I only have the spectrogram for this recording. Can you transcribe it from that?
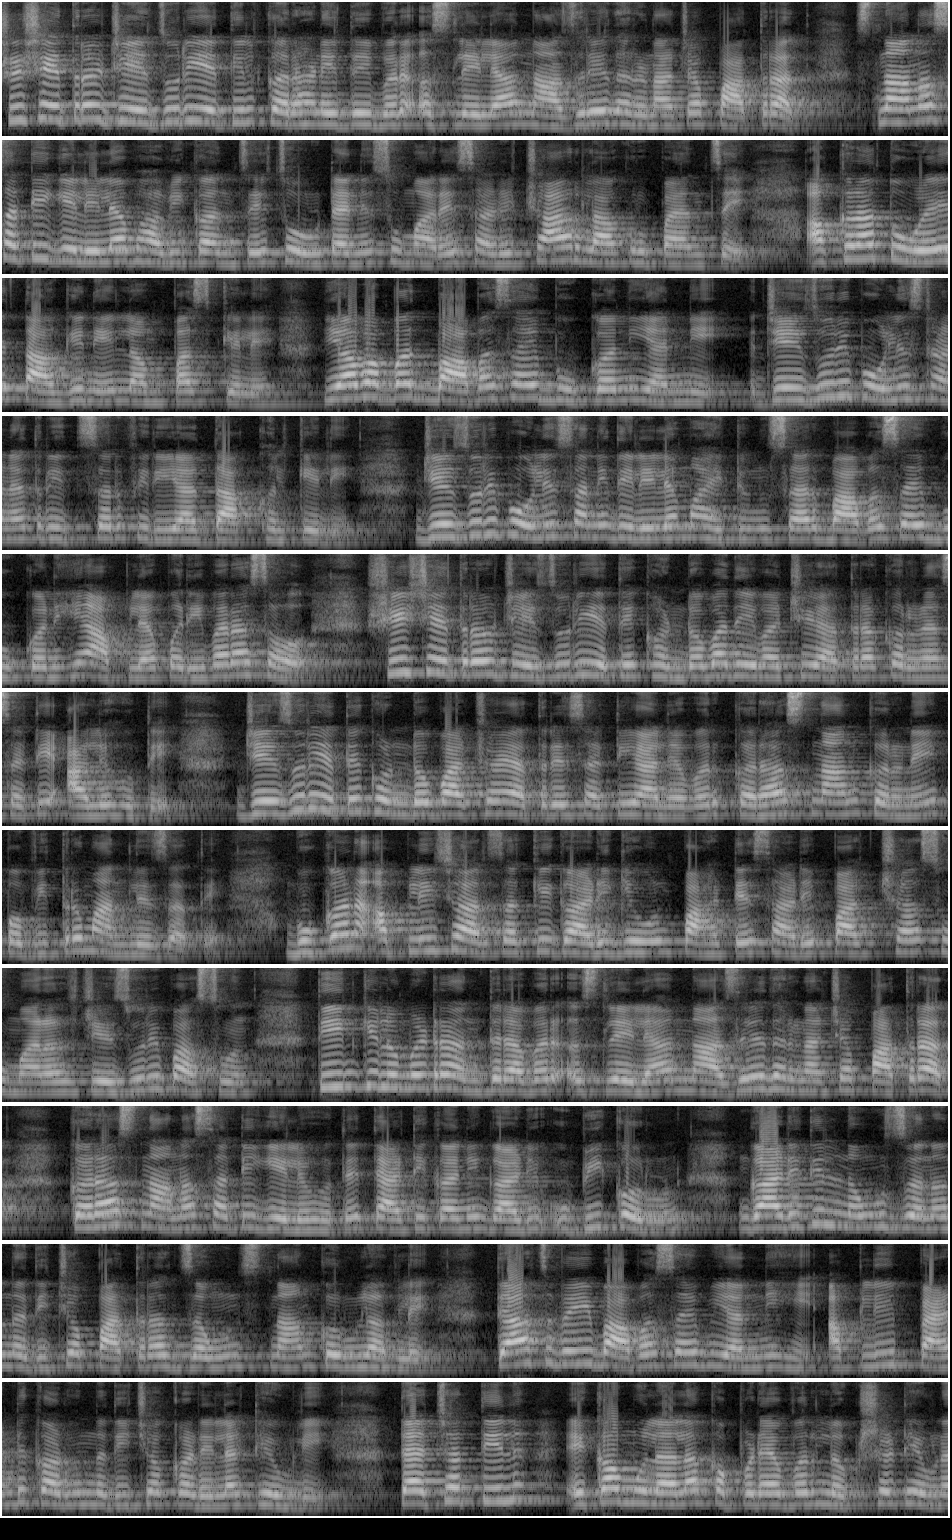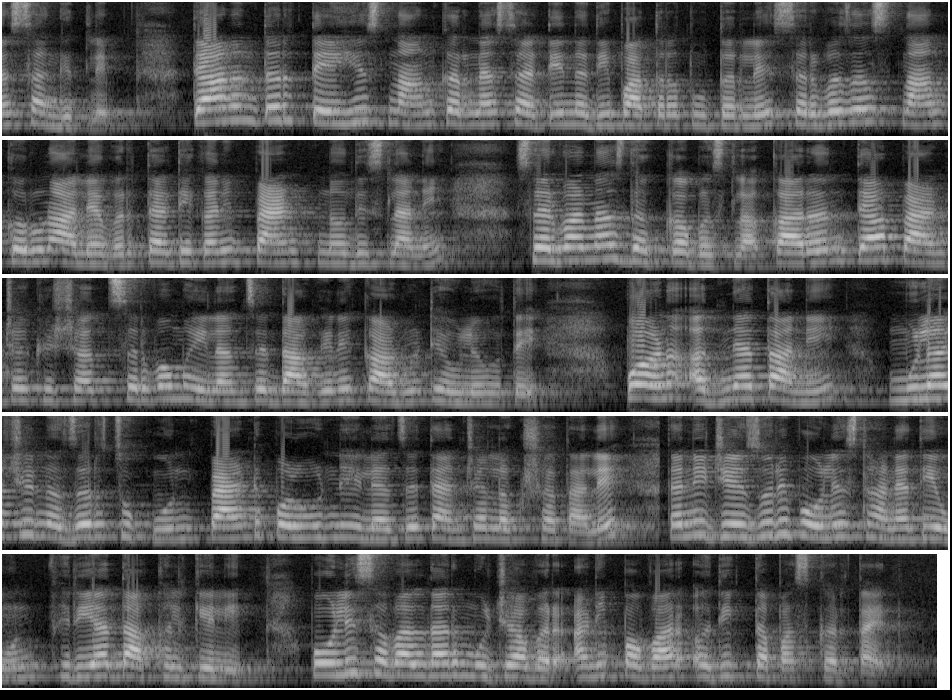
श्री क्षेत्र जेजुरी येथील कऱ्हाणेदेवर असलेल्या नाझरे धरणाच्या पात्रात स्नानासाठी गेलेल्या भाविकांचे चोरट्याने सुमारे साडेचार लाख रुपयांचे अकरा तोळे तागिने लंपास केले. याबाबत बाबासाहेब भुकन यांनी जेजुरी पोलीस ठाण्यात रितसर फिर्याद दाखल केली. जेजुरी पोलिसांनी दिलेल्या माहितीनुसार बाबासाहेब भुकन हे आपल्या परिवारासह श्री क्षेत्र जेजुरी येथे खंडोबा देवाची यात्रा करण्यासाठी आले होते. जेजुरी येथे खंडोबाच्या यात्रेसाठी आल्यावर करा स्नान करणे पवित्र मानले जाते. भुकन आपली चारचाकी गाडी घेऊन पहाटे साडेपाचच्या सुमारास जेजुरीपासून तीन किलोमीटर अंतरावर असलेल्या नाझरे धरणाच्या पात्रात करा स्नानासाठी गेले होते. त्या ठिकाणी गाडी उभी करून गाडीतील नऊ जण नदीच्या पात्रात जाऊन स्नान करू लागले. त्याचवेळी बाबासाहेब यांनीही आपली पॅन्ट काढून नदीच्या कडेला ठेवली. त्याच्यातील एका मुलाला कपड्यावर लक्ष ठेवण्यास सांगितले. त्यानंतर तेही स्नान करण्यासाठी नदी पात्रात उतरले. सर्वजण स्नान करून आल्यावर त्या ठिकाणी पॅन्ट न दिसल्याने सर्वांना सर्वांनाच धक्का बसला कारण त्या पॅन्टच्या खिशात सर्व महिलांचे दागिने काढून ठेवले होते. पण अज्ञाताने मुलाची नजर चुकून पॅन्ट पळवून नेल्याचे त्यांच्या लक्षात आले. त्यांनी जेजुरी पोलीस ठाण्यात येऊन फिर्याद दाखल केली. पोलीस हवालदार मुजावर आणि पवार अधिक तपास करतायत.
